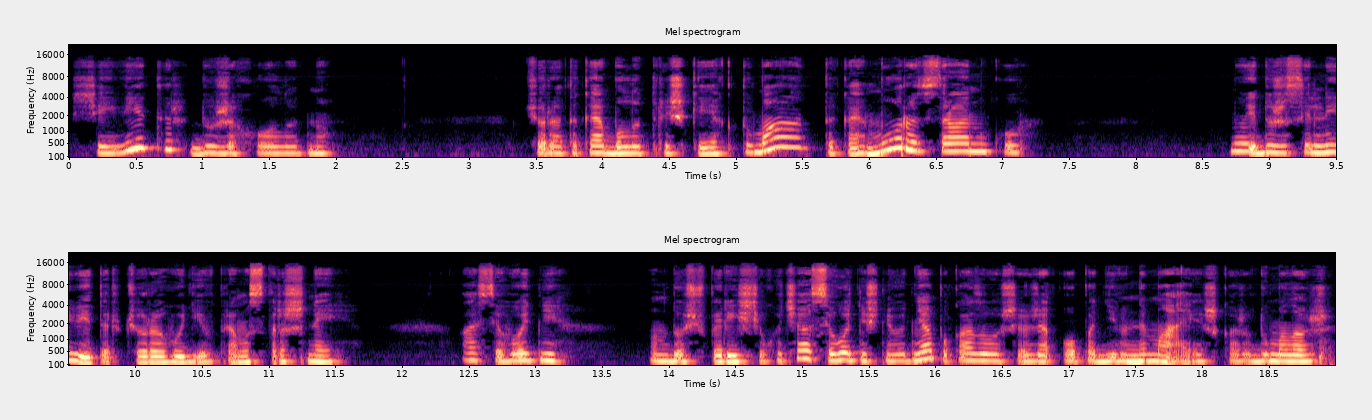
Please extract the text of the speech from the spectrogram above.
ще й вітер, дуже холодно. Вчора таке було трішки як туман, таке мороз зранку. Ну і дуже сильний вітер вчора гудів, прямо страшний. А сьогодні он дощ періщив. Хоча з сьогоднішнього дня показував, що вже опадів немає. Ж кажу, думала вже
